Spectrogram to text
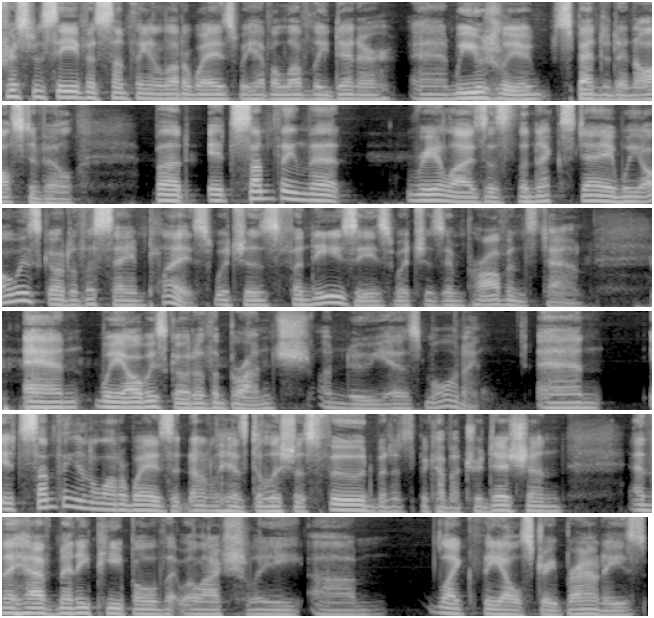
Christmas Eve is something in a lot of ways. We have a lovely dinner, and we usually spend it in Osterville. But it's something that realizes the next day we always go to the same place, which is Fanizzi's, which is in Provincetown. And we always go to the brunch on New Year's morning. And it's something in a lot of ways that not only has delicious food, but it's become a tradition. And they have many people that will actually, um, like the L Street Brownies,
